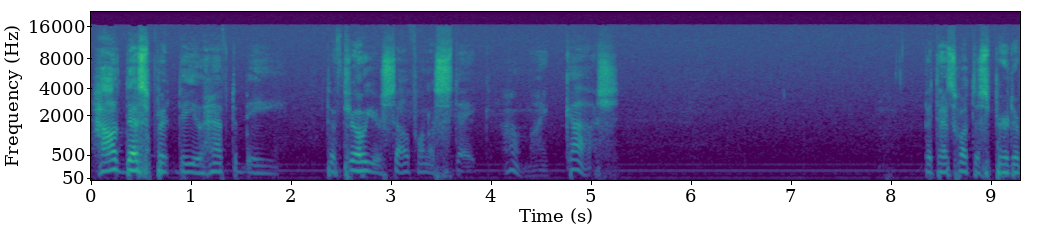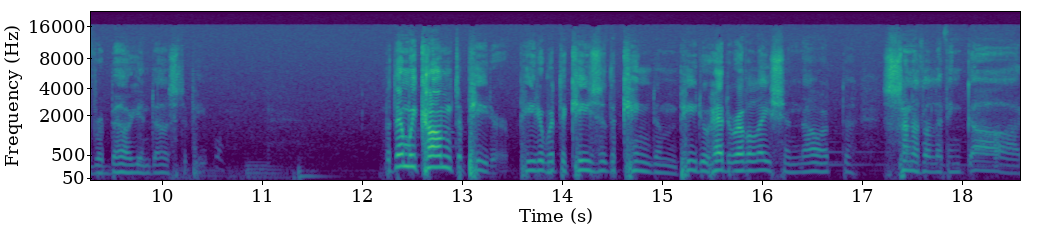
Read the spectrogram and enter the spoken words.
How desperate do you have to be to throw yourself on a stake? Oh my gosh. But that's what the spirit of rebellion does to people. But then we come to Peter. Peter with the keys of the kingdom. Peter had the revelation. Now at the Son of the living God.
